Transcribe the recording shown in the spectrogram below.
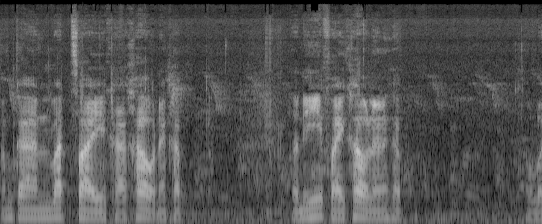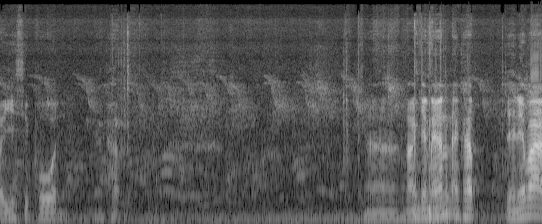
ทำการวัดไฟขาเข้านะครับ ตอนนี้ไฟเข้าแล้วนะครับ 220 โวลต์นะครับ หลังจากนั้นนะครับ จะเห็นได้ว่า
